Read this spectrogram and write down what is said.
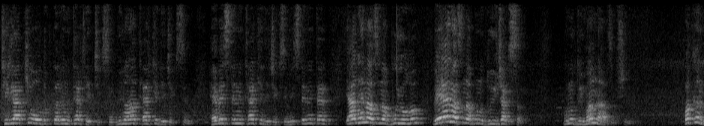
Tiryaki olduklarını terk edeceksin. Günahı terk edeceksin. Heveslerini terk edeceksin. Hislerini terk... Yani en azından bu yolu ve en azından bunu duyacaksın. Bunu duyman lazım şimdi. Bakın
